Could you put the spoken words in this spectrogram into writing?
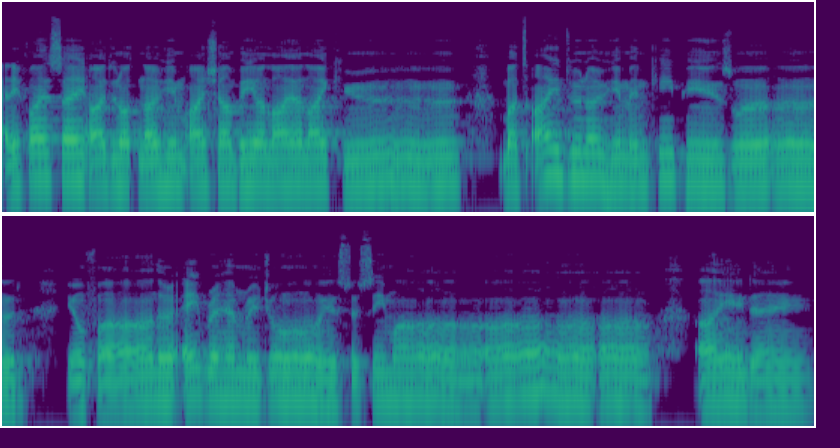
And if I say I do not know him, I shall be a liar like you. But I do know him and keep his word. Your father Abraham rejoiced to see my day.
